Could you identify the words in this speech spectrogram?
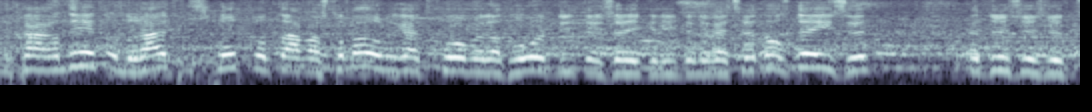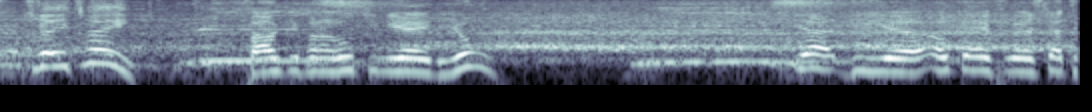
gegarandeerd onderuit geschopt. Want daar was de mogelijkheid voor, maar dat hoort niet. En zeker niet in een wedstrijd als deze. En dus is het 2-2. Foutje van een routinier de Jong. Ja, die uh, ook even staat te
